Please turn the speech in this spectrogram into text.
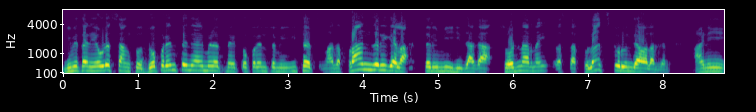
निमित्ताने एवढंच सांगतो जोपर्यंत न्याय मिळत नाही तोपर्यंत मी इथंच माझा प्राण जरी गेला तरी मी ही जागा सोडणार नाही. रस्ता खुलाच करून द्यावा लागेल. आणि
